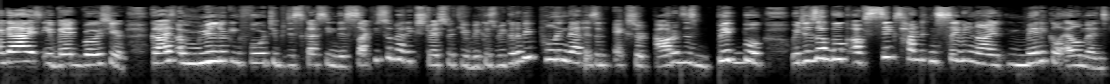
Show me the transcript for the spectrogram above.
Hi guys, Evette Rose here. Guys, I'm really looking forward to be discussing this psychosomatic stress with you because we're going to be pulling that as an excerpt out of this big book, which is a book of 679 medical elements.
